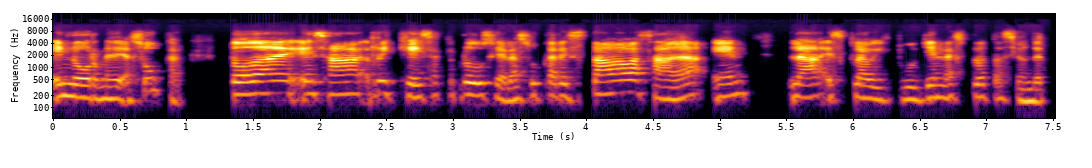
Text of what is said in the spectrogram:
enorme de azúcar. Toda esa riqueza que producía el azúcar estaba basada en la esclavitud y en la explotación de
